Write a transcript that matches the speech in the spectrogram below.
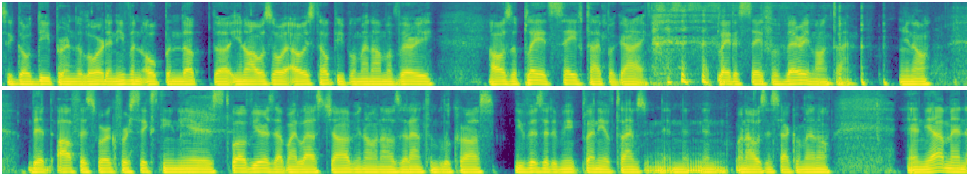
to go deeper in the Lord, and even opened up the. You know, I was always, I always tell people, man, I'm a very, I was a play it safe type of guy. I played it safe for a very long time. You know, did office work for 16 years, 12 years at my last job. You know, when I was at Anthem Blue Cross you visited me plenty of times in, in, in, when I was in Sacramento. And yeah, man,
